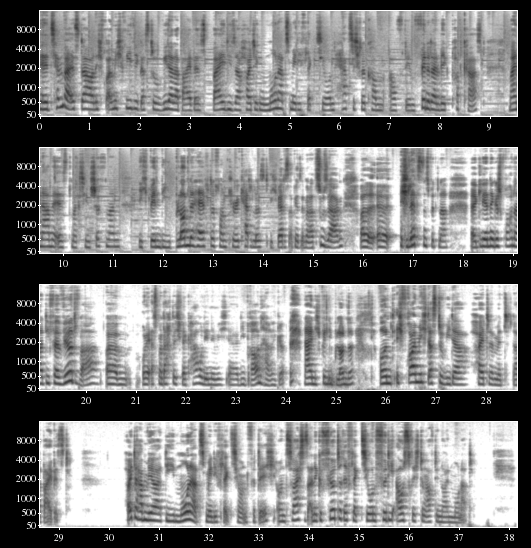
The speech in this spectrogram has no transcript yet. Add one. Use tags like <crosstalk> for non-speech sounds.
Der Dezember ist da und ich freue mich riesig, dass du wieder dabei bist bei dieser heutigen Monatsmediflexion. Herzlich willkommen auf dem Finde dein Weg Podcast. Mein Name ist Maxine Schiffmann. Ich bin die blonde Hälfte von Curie Catalyst. Ich werde es ab jetzt immer dazu sagen, weil äh, ich <laughs> letztens mit einer äh, Klientin gesprochen habe, die verwirrt war. Ähm, oder erstmal dachte ich, wäre Caroline, nämlich äh, die braunhaarige. Nein, ich bin die blonde. Und ich freue mich, dass du wieder heute mit dabei bist. Heute haben wir die Monatsmediflexion für dich und zwar ist es eine geführte Reflexion für die Ausrichtung auf den neuen Monat.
